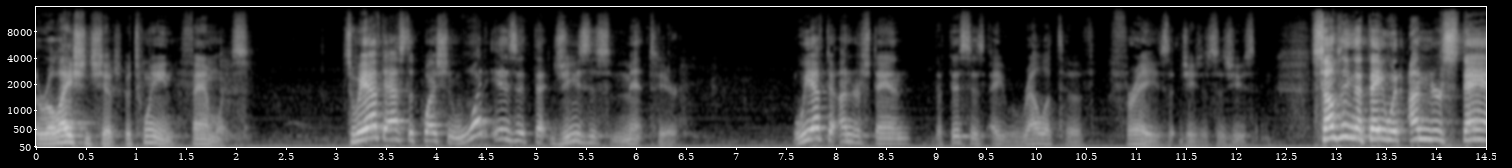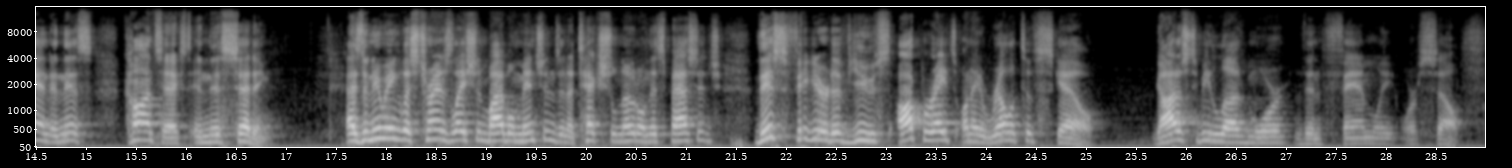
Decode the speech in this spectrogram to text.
the relationships between families. So we have to ask the question what is it that Jesus meant here? We have to understand that this is a relative phrase that Jesus is using. Something that they would understand in this context, in this setting. As the New English Translation Bible mentions in a textual note on this passage, this figurative use operates on a relative scale. God is to be loved more than family or self.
